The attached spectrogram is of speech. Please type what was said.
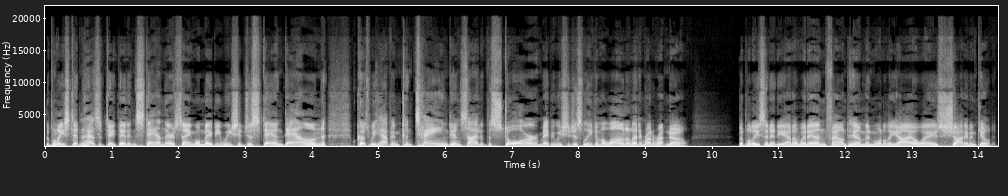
The police didn't hesitate. They didn't stand there saying, well, maybe we should just stand down because we have him contained inside of the store. Maybe we should just leave him alone and let him run around. No. The police in Indiana went in, found him in one of the aisleways, shot him, and killed him.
